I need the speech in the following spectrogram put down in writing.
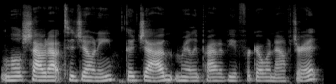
a little shout out to Joni. Good job. I'm really proud of you for going after it.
